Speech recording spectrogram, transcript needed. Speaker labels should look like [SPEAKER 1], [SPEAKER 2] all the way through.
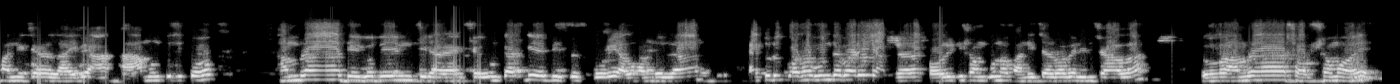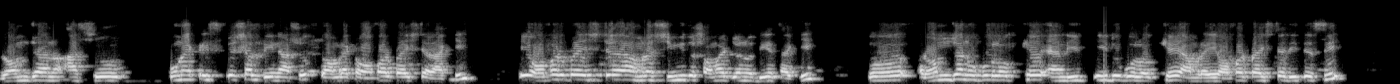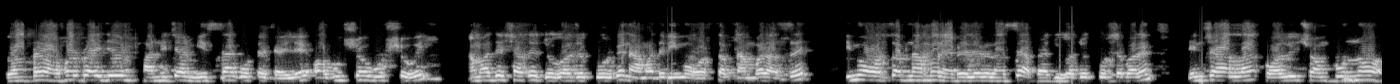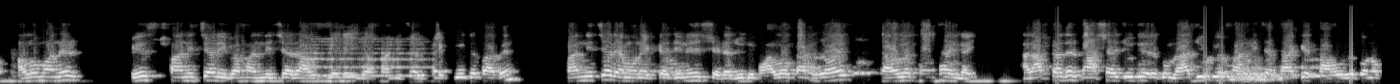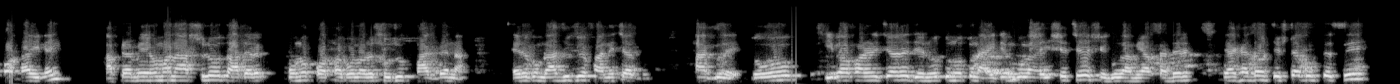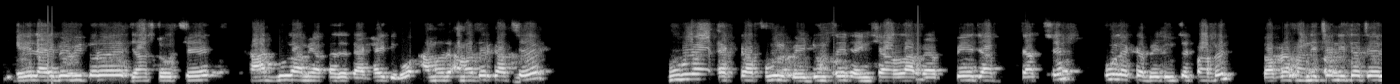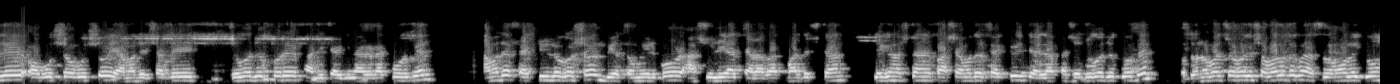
[SPEAKER 1] Furniture লাইভে আমন্ত্রিত আমরা দীর্ঘদিন সেগুন কাঠ বিজনেস করি, আলহামদুলিল্লাহ। এতটুকু কথা বলতে পারি, আপনারা কোয়ালিটি সম্পূর্ণ ফার্নিচার পাবেন, ইনশাআল্লাহ। তো আমরা সব সময় রমজান আসুক, কোন একটা স্পেশাল দিন আসুক, তো আমরা একটা অফার প্রাইসটা রাখি। এই অফার প্রাইসটা আমরা সীমিত সময়ের জন্য দিয়ে থাকি। তো রমজান উপলক্ষে এন্ড ঈদ উপলক্ষে আমরা এই অফার প্রাইসটা দিতেছি। তো আপনারা অফার প্রাইজে ফার্নিচার মিস না করতে চাইলে অবশ্যই অবশ্যই আমাদের সাথে যোগাযোগ করবেন। আমাদের ইমো হোয়াটসঅ্যাপ নাম্বার আছে। ইমো হোয়াটসঅ্যাপ নাম্বার অ্যাভেলেবেল আছে, আপনারা যোগাযোগ করতে পারেন। ইনশাআল্লাহ কোয়ালিটি সম্পূর্ণ ভালো মানের বেস্ট ফার্নিচার বা ফার্নিচার আউটলেটে বা ফার্নিচার ফ্যাক্টরিতে পাবেন। ফার্নিচার এমন একটা জিনিস, সেটা যদি ভালো কাঠের হয়, তাহলে কথাই নাই। আর আপনাদের বাসায় যদি এরকম রাজকীয় ফার্নিচার থাকে, তাহলে কোনো কথাই নেই। আপনার মেহমান আসলেও তাদের কোনো কথা বলার সুযোগ থাকবে না। এরকম রাজকীয় ফার্নিচার থাকলে। তো ইবা ফার্নিচারে যে নতুন নতুন আইটেমগুলো এসেছে, সেগুলো আমি আপনাদের দেখা দেওয়ার চেষ্টা করতেছি। এই লাইভের ভিতরে জাস্ট হচ্ছে খাটগুলো আমি আপনাদের দেখাই দিব। আমার, আমাদের কাছে পুরো একটা ফুল বেডরুম সেট ইনশাআল্লাহ আপনারা পেয়ে যাচ্ছেন। ফুল একটা বেডরুম সেট পাবেন। তো আপনারা ফার্নিচার নিতে চাইলে অবশ্যই অবশ্যই আমাদের সাথে যোগাযোগ করে ফার্নিচার কেনাকাটা করবেন। আমাদের ফ্যাক্টরি লোকেশন বৃহত্তম মিরপুর, আশুলিয়া, চারাবাগ মার্কেস্টান লেগুনা স্ট্যান্ডের পাশে আমাদের ফ্যাক্টরি চাইলে আপনার সাথে যোগাযোগ করবেন। ধন্যবাদ সবাইকে, সবাই থাকবেন, আসসালামু আলাইকুম।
